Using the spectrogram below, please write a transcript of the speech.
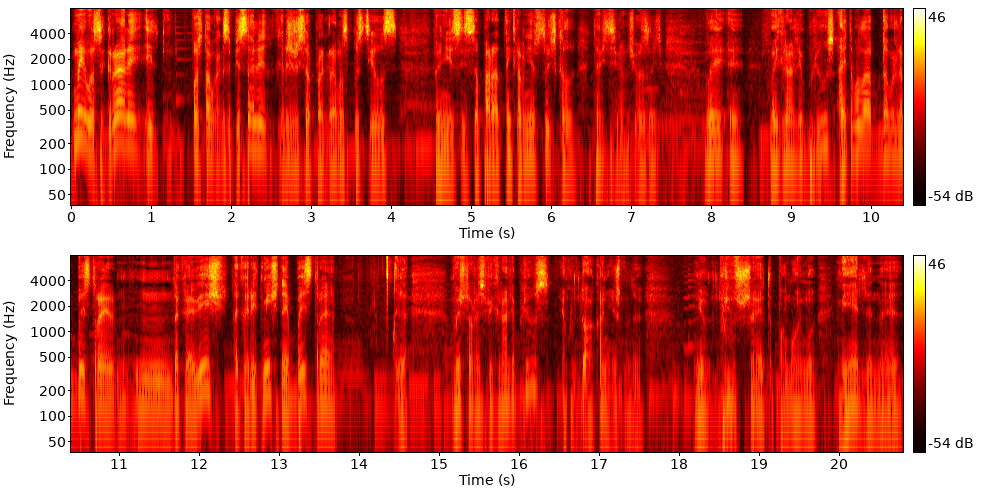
Мы его сыграли, и после того, как записали, режиссер программы спустилась вниз из аппаратной ко мне в студию и сказала, Давид Семенович, вы знаете, вы, э, вы играли блюз? А это была довольно быстрая такая вещь, такая ритмичная, быстрая. Э, вы что, разве играли блюз? Я говорю, да, конечно, да. Нет, блюз же это, по-моему, медленная,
